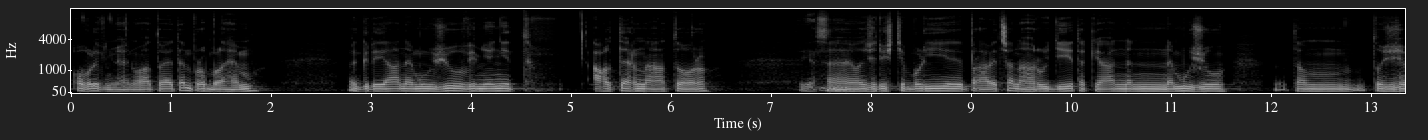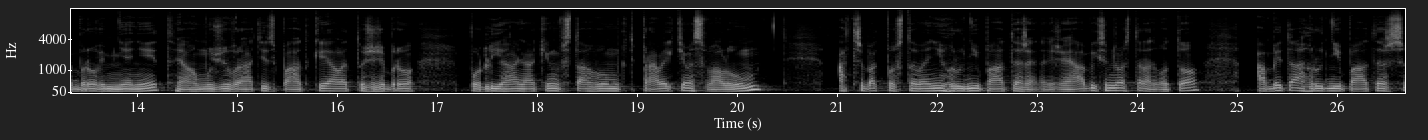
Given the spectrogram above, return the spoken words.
ovlivňuje. No a to je ten problém, kdy já nemůžu vyměnit alternátor, Jasně. Uh, že když tě bolí právě třeba na hrudi, tak já ne, nemůžu tam to žebro vyměnit, já ho můžu vrátit zpátky, ale to žebro podlíhá nějakým vztahům k, právě k těm svalům a třeba k postavení hrudní páteře. Takže já bych se měl starat o to, aby ta hrudní páteř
